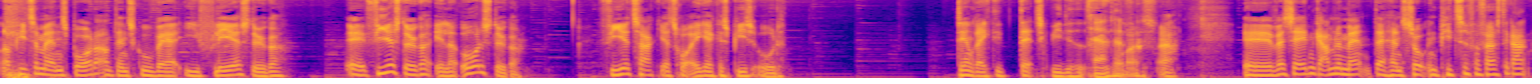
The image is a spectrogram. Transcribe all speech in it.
og pizzamanden spurgte, om den skulle være i flere stykker. Øh, fire stykker eller otte stykker. Fire tak, jeg tror ikke, jeg kan spise otte. Det er en rigtig dansk vidighed. Ja, det er det faktisk. Ja. Øh, hvad sagde den gamle mand, da han så en pizza for første gang?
